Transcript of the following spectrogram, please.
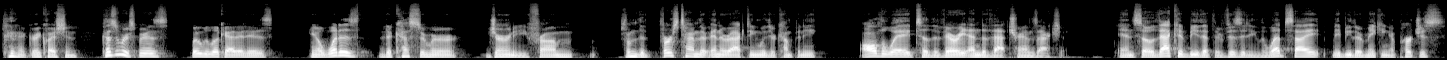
Great question. Customer experience, the way we look at it is, you know, what is the customer journey from from the first time they're interacting with your company all the way to the very end of that transaction. And so that could be that they're visiting the website, maybe they're making a purchase.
